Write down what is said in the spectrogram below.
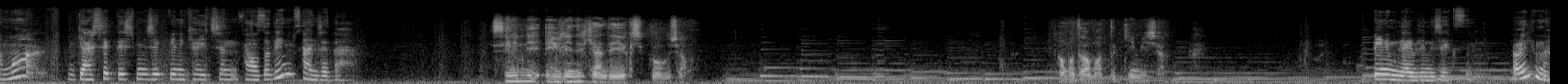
Ama gerçekleşmeyecek bir nikah için fazla değil mi sence de? Seninle evlenirken de yakışıklı olacağım. Ama damatlık giymeyeceğim. Benimle evleneceksin. Öyle mi?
